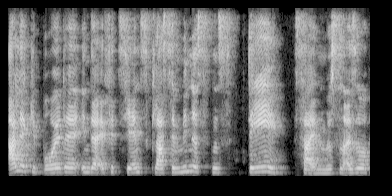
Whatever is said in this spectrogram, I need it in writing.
alle Gebäude in der Effizienzklasse mindestens D sein müssen. Also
